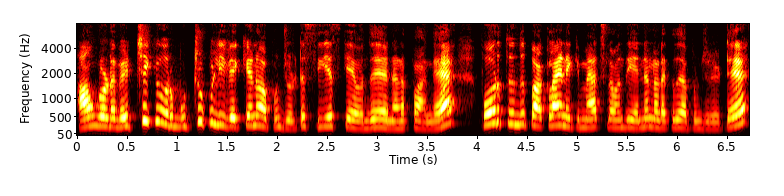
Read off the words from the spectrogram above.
அவங்களோட வெற்றிக்கு ஒரு முற்றுப்புள்ளி வைக்கணும் அப்படின்னு சொல்லிட்டு சிஎஸ்கே வந்து நினைப்பாங்க. பொறுத்து வந்து பார்க்கலாம். இன்னைக்கு மேட்ச்ல வந்து என்ன நடக்குது அப்படின்னு சொல்லிட்டு.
